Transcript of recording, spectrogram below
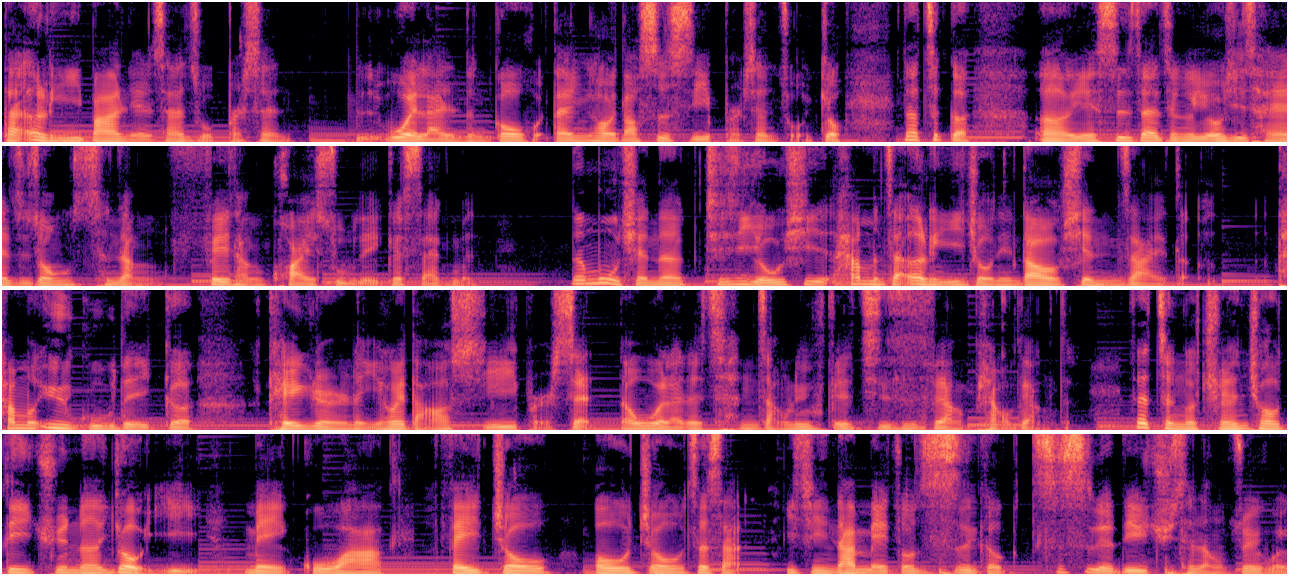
在二零一八年三十五 percent，未来能够但应该会到四十一 percent 左右。那这个呃也是在整个游戏产业之中成长非常快速的一个 segment。那目前呢，其实游戏他们在二零一九年到现在的，他们预估的一个 K 人呢也会达到十一 percent。那未来的成长率非其实是非常漂亮的。在整个全球地区呢，又以美国啊、非洲、欧洲这三以及南美洲这四个这四个地区成长最为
